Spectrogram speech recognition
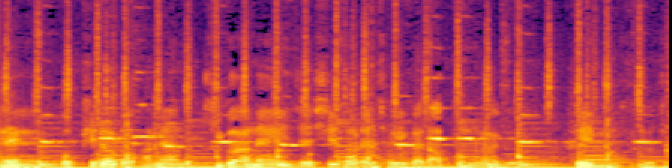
네. 예, 뭐 필요로 하면 기관에 이제 시설에 저희가 납품을 하게 돼 있는 구조죠.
